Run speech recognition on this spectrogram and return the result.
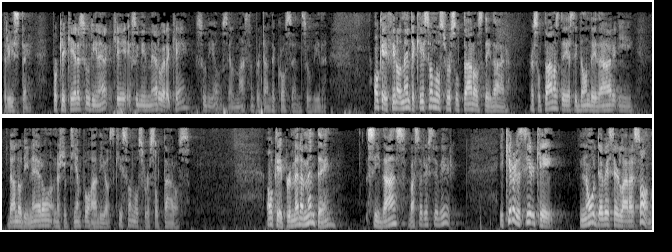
Triste. Porque ¿qué era su dinero? ¿Qué, su dinero era qué? Su Dios, el más importante cosa en su vida. Ok, finalmente, ¿qué son los resultados de dar? Resultados de este don de dar y dando dinero, nuestro tiempo a Dios. ¿Qué son los resultados? Ok, primeramente, si das, vas a recibir. Y quiero decir que no debe ser la razón.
